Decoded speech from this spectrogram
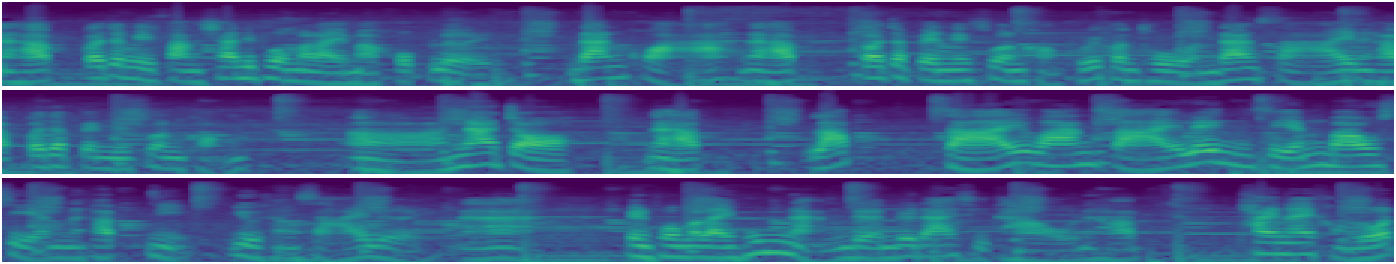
นะครับ ก็จะมีฟังก์ชันที่พวงมาลัยมาครบเลย ด้านขวานะครับ ก็จะเป็นในส่วนของ Cruise Control ด้านซ้ายนะครับ ก็จะเป็นในส่วนของอหน้าจอนะครับ รับสายวางสายเร่งเสียงเบาเสียงนะครับนี่อยู่ทางซ้ายเลยอ่าเป็นพวงมาลัยหุ้มหนังเดินด้วยได้สีเทานะครับ ภายในของรถ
